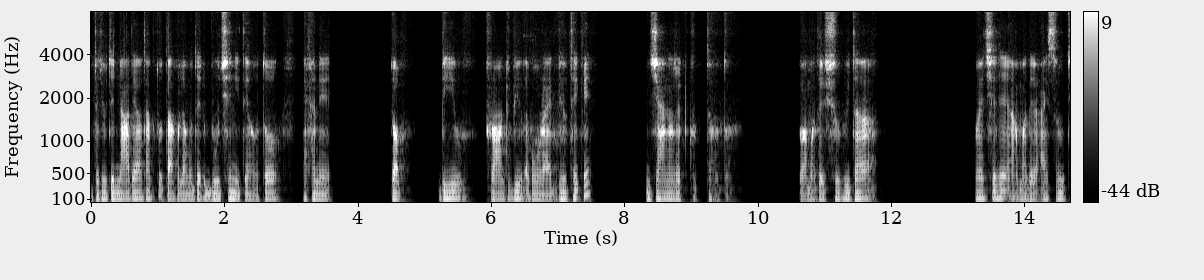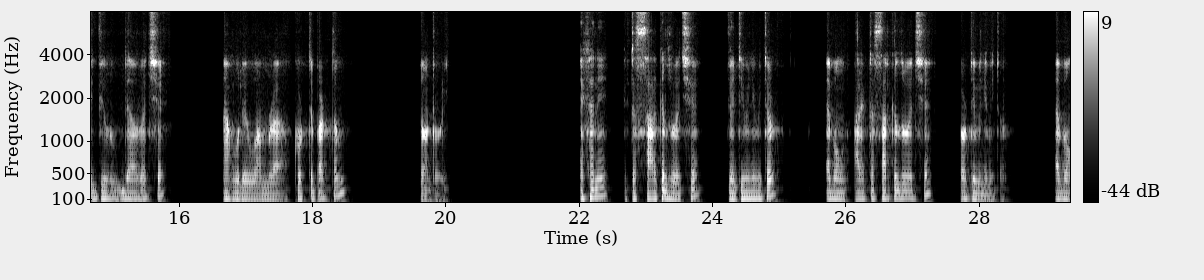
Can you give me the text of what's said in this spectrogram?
এটা যদি না দেওয়া থাকতো তাহলে আমাদের বুঝে নিতে হতো। এখানে টপ ভিউ ফ্রন্ট ভিউ এবং রাইট ভিউ থেকে জেনারেট করতে হতো। তো আমাদের সুবিধা হয়েছে যে আমাদের আইসোমেট্রিক ভিউ দেওয়া রয়েছে না হলেও আমরা করতে পারতাম। ডন্ট এখানে একটা সার্কেল রয়েছে টোয়েন্টি মিলিমিটার এবং আরেকটা সার্কেল রয়েছে ফোরটি মিলিমিটার এবং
